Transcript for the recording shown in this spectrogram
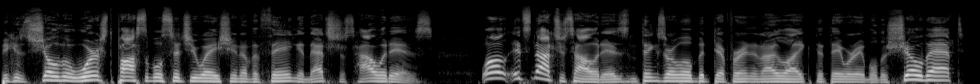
Because show the worst possible situation of a thing, and that's just how it is. Well, it's not just how it is, and things are a little bit different, and I like that they were able to show that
